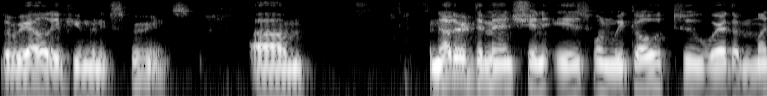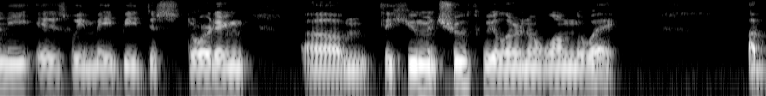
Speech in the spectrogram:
the reality of human experience. Um, another dimension is when we go to where the money is, we may be distorting um, the human truth we learn along the way. Uh,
